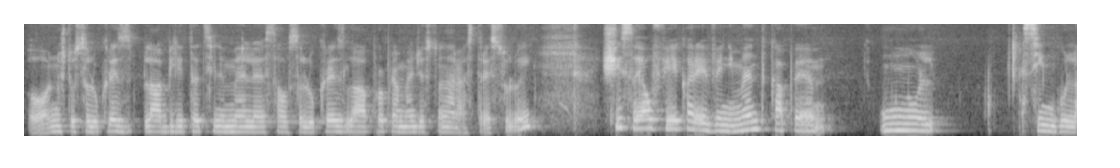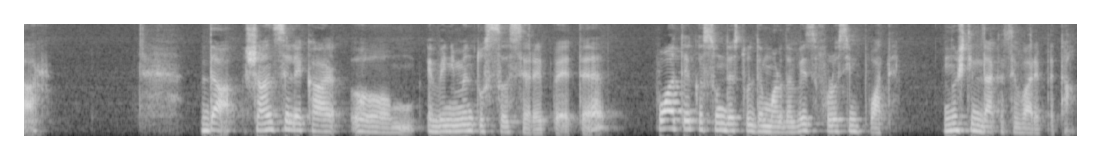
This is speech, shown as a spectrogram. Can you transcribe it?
uh, nu știu, să lucrez la abilitățile mele sau să lucrez la propria mea gestionare a stresului și să iau fiecare eveniment ca pe unul singular. Da, șansele ca uh, evenimentul să se repete, poate că sunt destul de mari, dar vezi, folosim poate. Nu știm dacă se va repeta.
